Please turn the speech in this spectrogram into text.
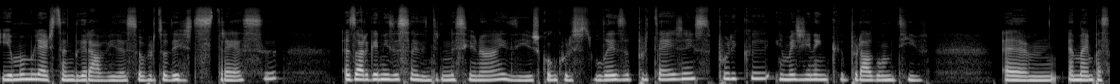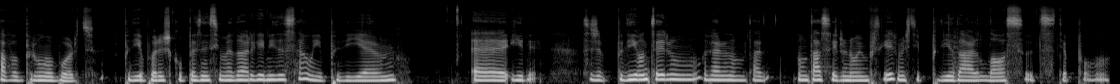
e uma mulher estando grávida, sobre todo este stress, as organizações internacionais e os concursos de beleza protegem-se porque imaginem que por algum motivo um, a mãe passava por um aborto. Podia pôr as culpas em cima da organização e podia uh, ir. Ou seja, podiam ter um. Agora não está não tá a ser o nome em português, mas tipo, podia dar lawsuits, tipo.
